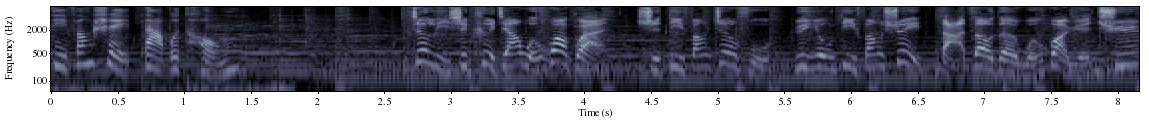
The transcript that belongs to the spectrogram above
地方税大不同。这里是客家文化馆，是地方政府运用地方税打造的文化园区。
